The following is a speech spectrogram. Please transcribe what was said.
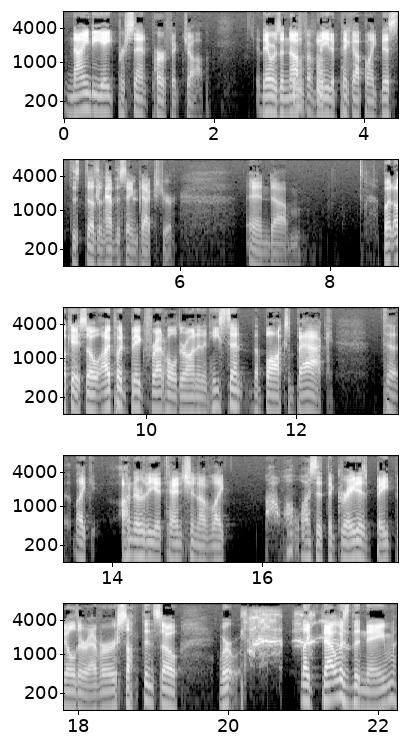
98 percent perfect job. There was enough of me to pick up like this. This doesn't have the same texture, and um, but okay, so I put big fret holder on, and then he sent the box back to like under the attention of like oh, what was it? The greatest bait builder ever or something? So we're like that was the name.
